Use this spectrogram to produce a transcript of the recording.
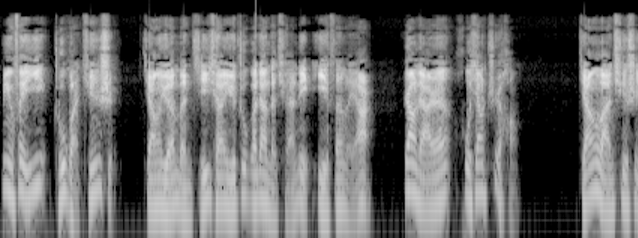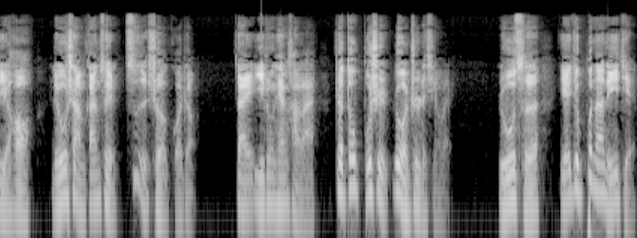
命费祎主管军事，将原本集权于诸葛亮的权力一分为二，让俩人互相制衡。蒋琬去世以后，刘禅干脆自设国政，在易中天看来，这都不是弱智的行为。如此，也就不难理解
